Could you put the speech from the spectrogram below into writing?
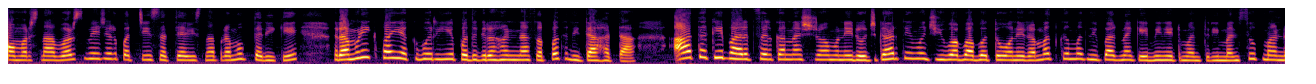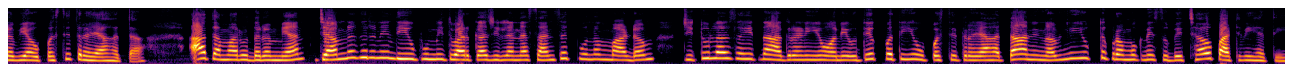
કોમર્સના વર્ષ બે હજાર પચીસ સત્યાવીસના પ્રમુખ તરીકે રમણીકભાઈ અકબરીએ પદગ્રહણના શપથ લીધા હતા. આ તકે ભારત સરકારના શ્રમ અને રોજગાર તેમજ યુવા બાબતો અને રમતગમત વિભાગના કેબિનેટ મંત્રી મનસુખ માંડવિયા ઉપસ્થિત રહ્યા હતા. આ તમારો દરમિયાન જામનગર અને દેવભૂમિ દ્વારકા જિલ્લાના સાંસદ પૂનમ માડમ જીતુલાલ સહિતના અગ્રણીઓ અને ઉદ્યોગપતિઓ ઉપસ્થિત રહ્યા હતા અને નવનિયુક્ત પ્રમુખને શુભેચ્છાઓ પાઠવી હતી.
